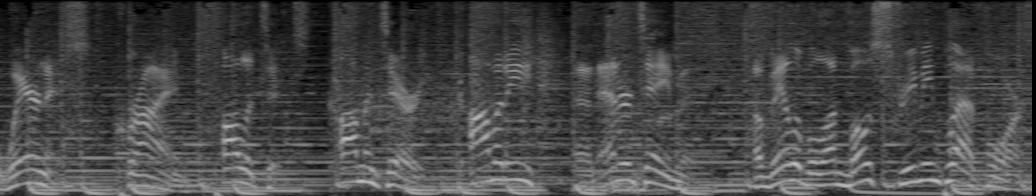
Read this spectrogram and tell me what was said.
awareness, crime, politics, commentary, comedy, and entertainment. Available on most streaming platforms.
